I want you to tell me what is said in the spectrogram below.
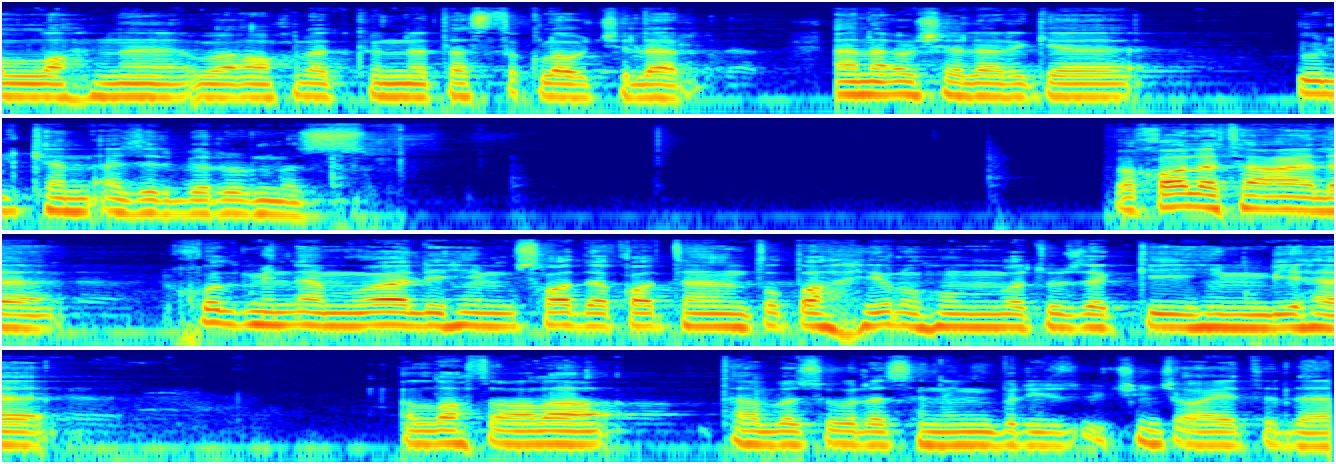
allohni va oxirat kunini tasdiqlovchilar ana o'shalarga ulkan ajr berurmiz وقال تعالى خذ من أموالهم صدقة تطهرهم وتزكيهم بها alloh taolo tavba surasining bir yuz uchinchi oyatida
